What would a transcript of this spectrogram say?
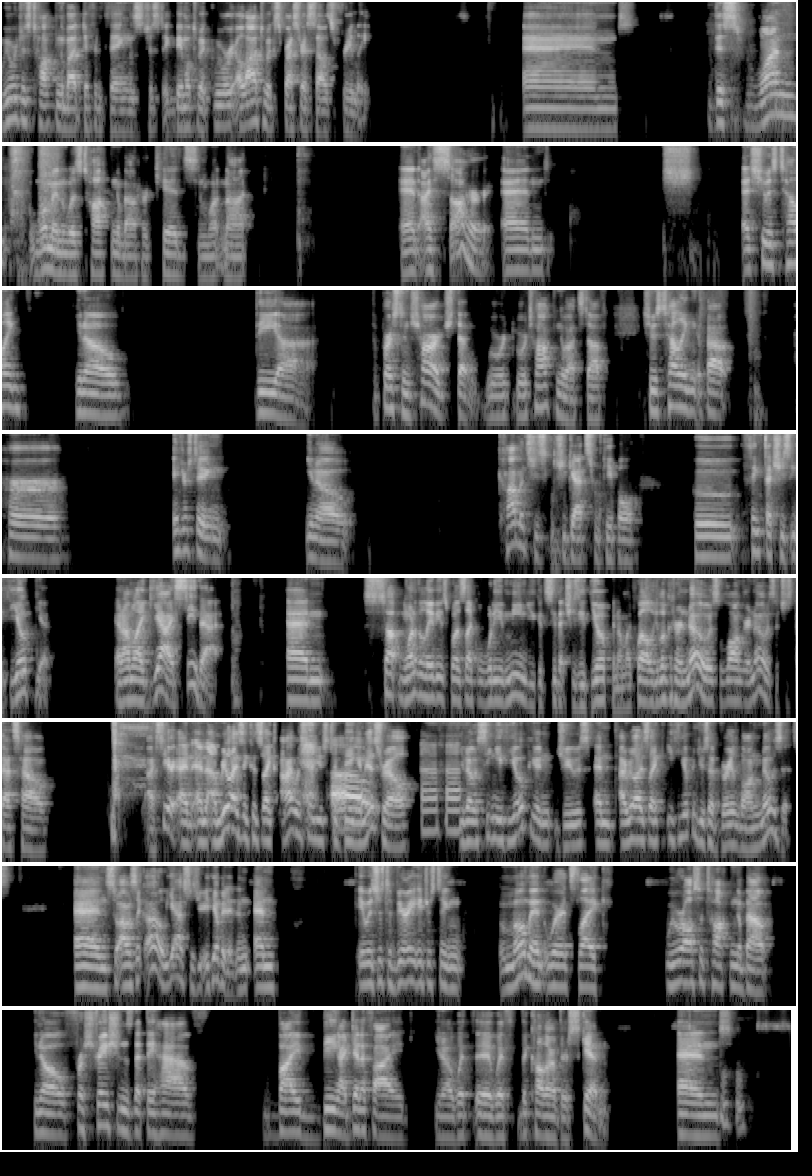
we were just talking about different things, just being able to, we were allowed to express ourselves freely. And this one woman was talking about her kids and whatnot. And I saw her, and she, and she was telling, you know, the uh, the person in charge that we were we were talking about stuff. She was telling about her interesting, you know, comments she she gets from people who think that she's Ethiopian, and I'm like, yeah, I see that, and so one of the ladies was like, well, "What do you mean? You could see that she's Ethiopian." I'm like, "Well, you look at her nose, longer nose. It's just that's how I see her." And and I'm realizing because like I was so used to oh, being in oh, Israel, uh-huh. you know, seeing Ethiopian Jews, and I realized like Ethiopian Jews have very long noses, and so I was like, "Oh, yeah, so you're Ethiopian," and and it was just a very interesting moment where it's like we were also talking about you know frustrations that they have by being identified, you know, with the with the color of their skin. And mm-hmm.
